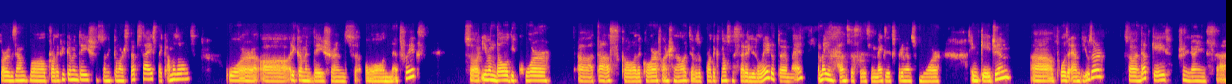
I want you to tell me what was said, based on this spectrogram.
for example, product recommendations on e-commerce websites like Amazon's, or uh, recommendations on Netflix. So even though the core uh, task or the core functionality of the product not necessarily related to ML, ML enhances this and makes the experience more engaging uh, for the end user. So in that case, machine learning is, uh,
